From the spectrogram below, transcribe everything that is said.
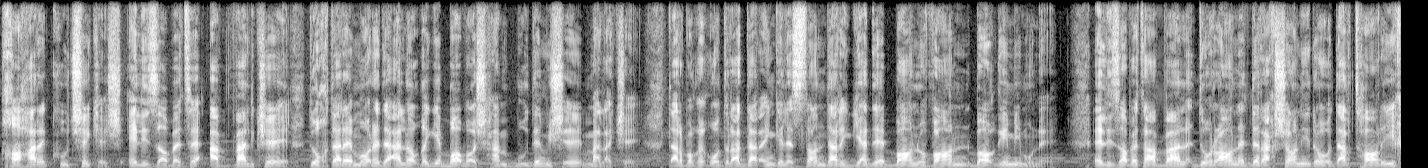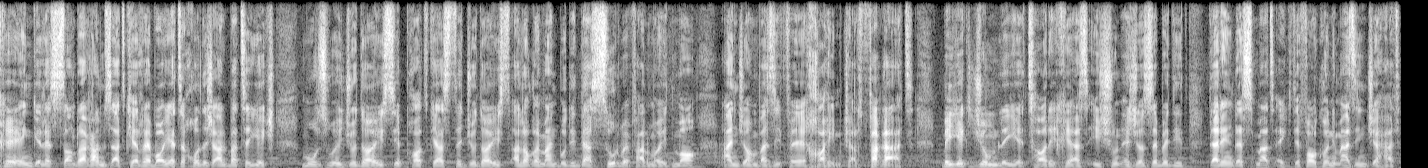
خواهر کوچکش الیزابت اول که دختر مورد علاقه باباش هم بوده میشه ملکه. در واقع قدرت در انگلستان در ید بانوان باقی میمونه. الیزابت اول دوران درخشانی رو در تاریخ انگلستان رقم زد که روایت خودش البته یک موضوع جدایی است یه پادکست جدایی است علاقه من بودید دستور بفرمایید ما انجام وظیفه خواهیم کرد. فقط به یک جمله تاریخی از ایشون اجازه بدید در این قسمت اکتفا کنیم از این جهت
